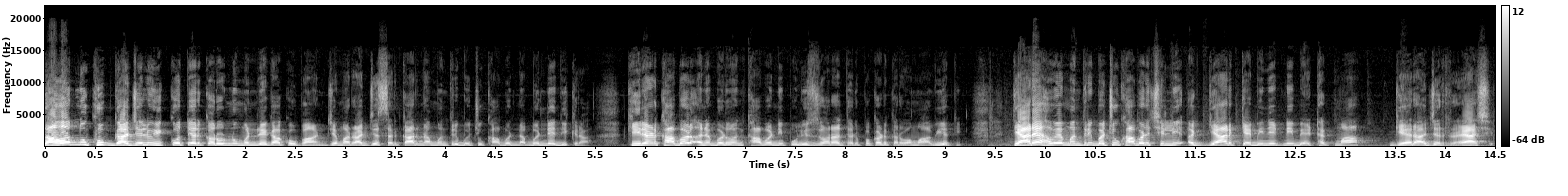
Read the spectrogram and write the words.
દાહોદનું ખૂબ ગાજેલું ઇકોતેર કરોડનું મનરેગા કૌભાંડ, જેમાં રાજ્ય સરકારના મંત્રી બચુ ખાબડના બંને દીકરા, કિરણ ખાબડ અને બળવંત ખાબડની પોલીસ દ્વારા ધરપકડ કરવામાં આવી હતી. ત્યારે હવે મંત્રી બચુ ખાબડ છેલ્લી અગિયાર કેબિનેટની બેઠકમાં ગેરહાજર રહ્યા છે.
